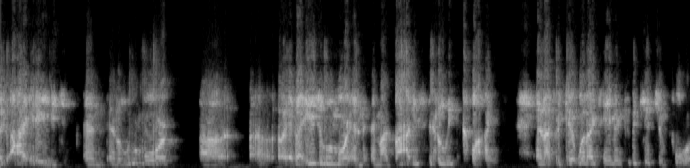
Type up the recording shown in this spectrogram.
as I age and and a little more, uh, uh, as I age a little more, and and my body steadily declines, and I forget what I came into the kitchen for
